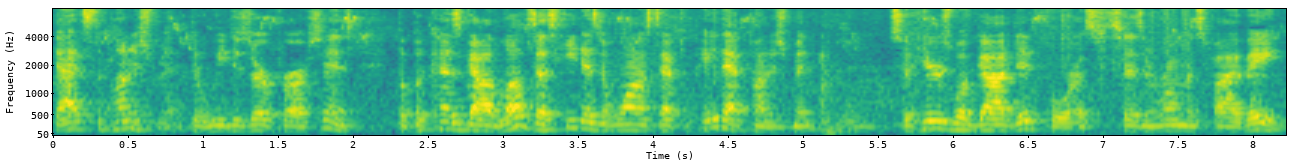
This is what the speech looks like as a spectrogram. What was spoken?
That's the punishment that we deserve for our sins. But because God loves us, he doesn't want us to have to pay that punishment. So here's what God did for us. It says in Romans 5 8,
